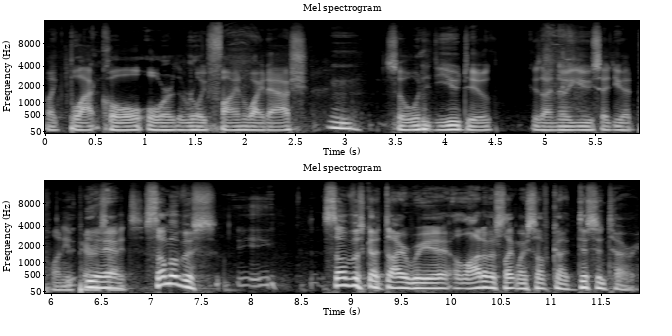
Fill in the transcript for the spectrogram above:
like black coal or the really fine white ash. Mm. So what did you do? Because I know you said you had plenty of parasites. Yeah. Some of us, some of us got diarrhea. A lot of us, like myself, got dysentery,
